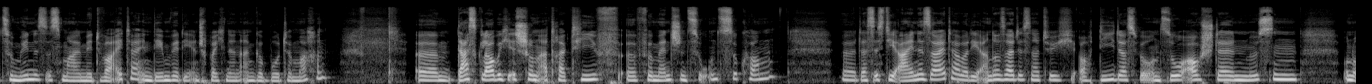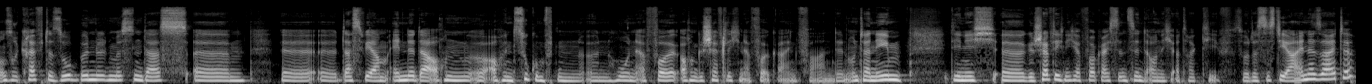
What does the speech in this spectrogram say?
zumindest mal mit weiter, indem wir die entsprechenden Angebote machen. Ähm, das, glaube ich, ist schon attraktiv äh, für Menschen zu uns zu kommen. Äh, das ist die eine Seite, aber die andere Seite ist natürlich auch die, dass wir uns so aufstellen müssen und unsere Kräfte so bündeln müssen, dass, ähm, äh, äh, dass wir am Ende da auch, ein, auch in Zukunft einen, einen, hohen Erfolg, auch einen geschäftlichen Erfolg einfahren. Denn Unternehmen, die nicht äh, geschäftlich nicht erfolgreich sind, sind auch nicht attraktiv. So, das ist die eine Seite.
